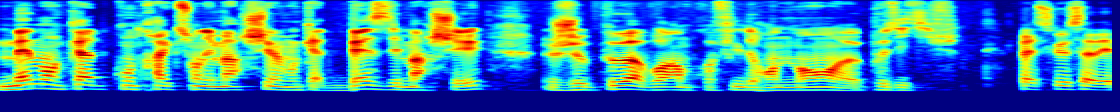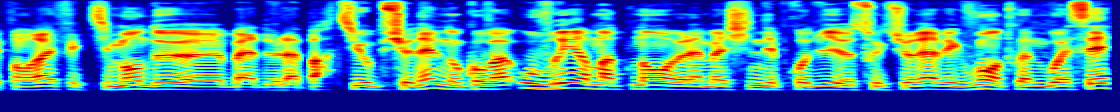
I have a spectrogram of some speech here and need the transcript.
Même en cas de contraction des marchés, même en cas de baisse des marchés, je peux avoir un profil de rendement euh, positif. Parce que ça dépendra effectivement de, euh, bah, de la partie optionnelle. Donc on va ouvrir maintenant euh, la machine des produits euh, structurés avec vous, Antoine Boisset.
